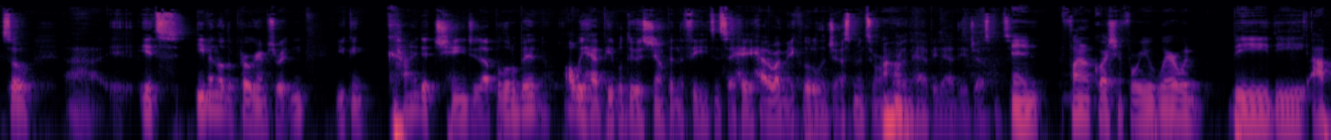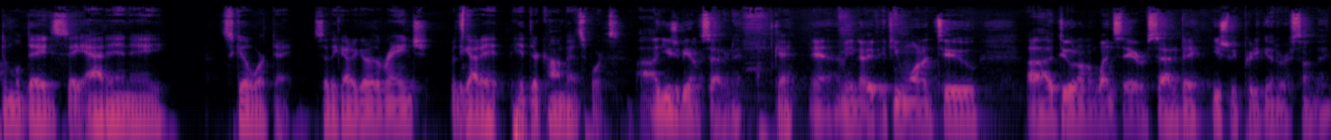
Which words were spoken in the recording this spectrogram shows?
So uh, it's even though the program's written, you can kind of change it up a little bit. All we have people do is jump in the feeds and say, "Hey, how do I make little adjustments?" And we're more than happy to add the adjustments. And final question for you: Where would be the optimal day to say add in a skill work day? So they got to go to the range, or they got to hit, hit their combat sports. Uh, usually be on a Saturday. Okay. Yeah, I mean, if, if you wanted to uh, do it on a Wednesday or a Saturday, usually pretty good, or a Sunday.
